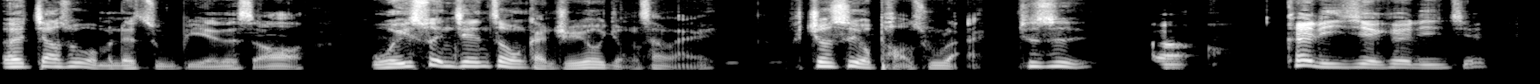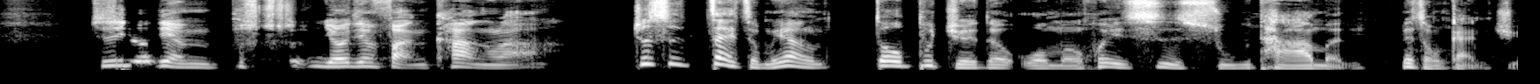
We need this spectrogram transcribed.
呃，叫出我们的组别的时候，我一瞬间这种感觉又涌上来，就是又跑出来，就是呃，可以理解，可以理解，就是有点不舒，有点反抗啦。就是再怎么样都不觉得我们会是输他们那种感觉，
